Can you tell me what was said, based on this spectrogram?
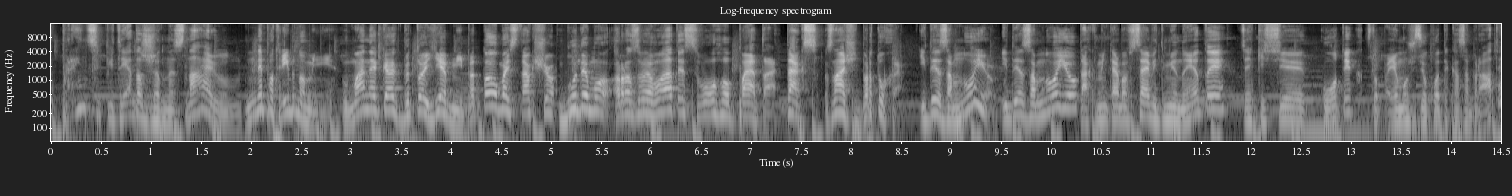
в принципі, то я навіть не знаю. Не потрібно мені. У мене як би то є мій питомець, так що будемо розвивати свого пета. Так, значить, братуха, іди за мною, іди за мною. Так, мені треба все відмінити. Це якийсь е, котик. Стоп, а я можу цього котика забрати?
